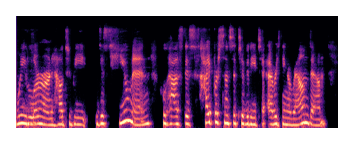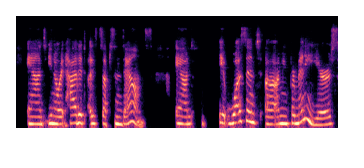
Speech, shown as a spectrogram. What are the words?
relearn how to be this human who has this hypersensitivity to everything around them. And you know it had it, its ups and downs. And it wasn't uh, i mean for many years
